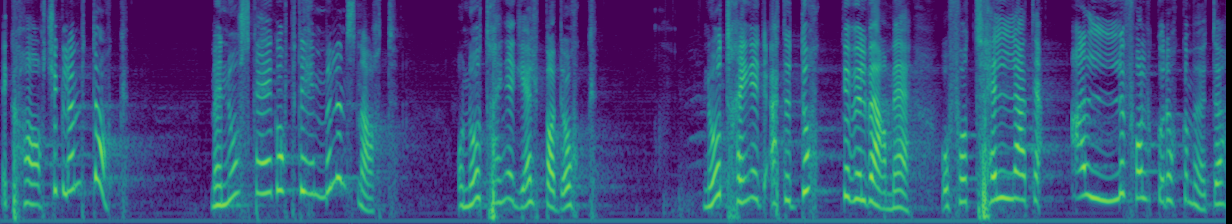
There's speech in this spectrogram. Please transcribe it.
Jeg har ikke glemt dere.' Men nå skal jeg opp til himmelen snart, og nå trenger jeg hjelp av dere. Nå trenger jeg at dere vil være med og fortelle til alle folka dere møter,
